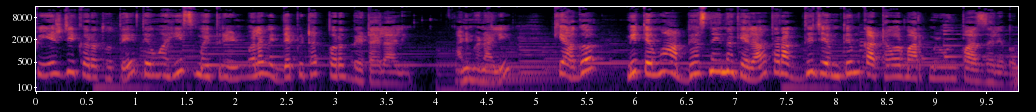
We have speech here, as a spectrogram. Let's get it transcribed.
पीएच डी करत होते तेव्हा हीच मैत्रीण मला विद्यापीठात परत भेटायला आली. आणि म्हणाली की अगं मी तेव्हा अभ्यास नाही ना केला तर अगदी जेमतेम काठावर मार्क मिळवून पास झाले बघ.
